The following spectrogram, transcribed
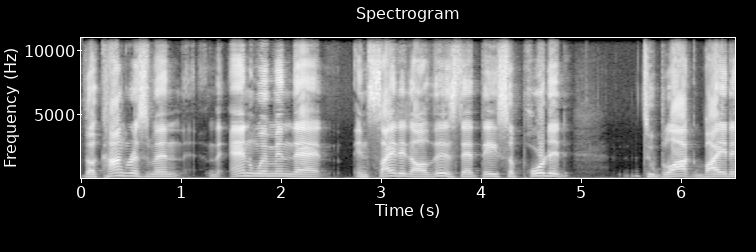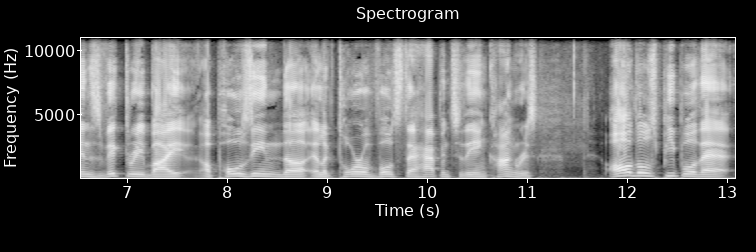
the congressmen and women that incited all this, that they supported to block Biden's victory by opposing the electoral votes that happened today in Congress. All those people that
